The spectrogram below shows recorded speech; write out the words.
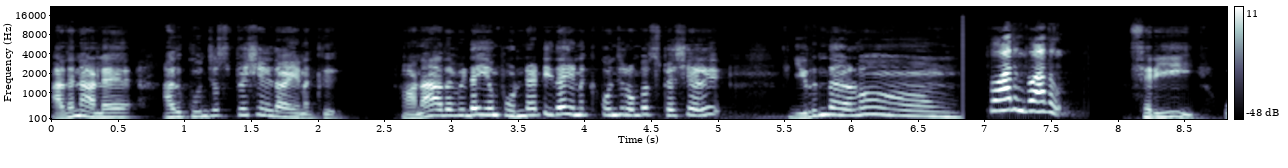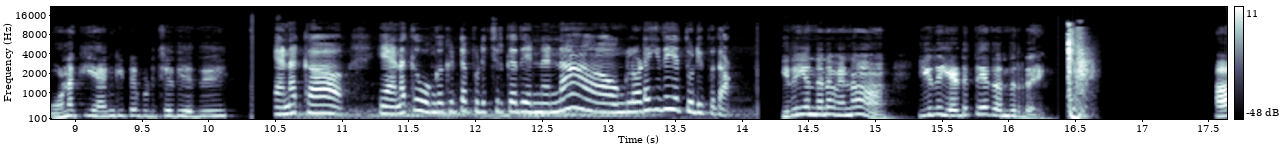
அதனால அது கொஞ்சம் ஸ்பெஷல் தான் எனக்கு. ஆனா அதை விட என் பொண்டாட்டி தான் எனக்கு கொஞ்சம் ரொம்ப ஸ்பெஷல் இருந்தாலும் போதும் போதும். சரி உனக்கு என்கிட்ட பிடிச்சது எது? எனக்கா? எனக்கு உங்ககிட்ட பிடிச்சிருக்கிறது என்னன்னா உங்களோட இதய துடிப்பு தான் இதையும் தானே வேணும்? இதை எடுத்தே தந்துடுறேன். ஆ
